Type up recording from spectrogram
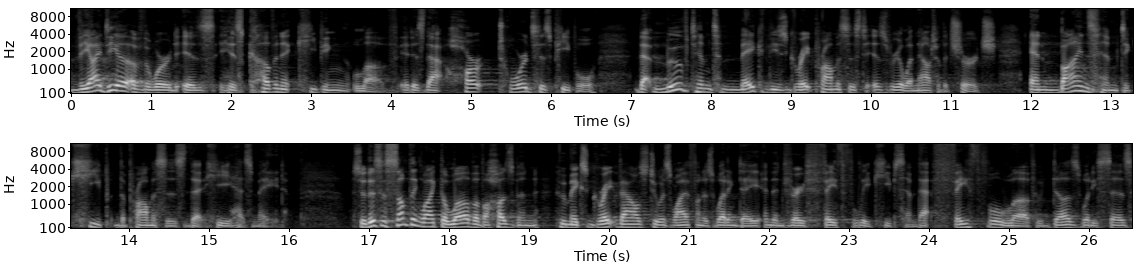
the idea of the word is his covenant keeping love, it is that heart towards his people that moved him to make these great promises to Israel and now to the church, and binds him to keep the promises that he has made. So, this is something like the love of a husband who makes great vows to his wife on his wedding day and then very faithfully keeps him. That faithful love who does what he says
